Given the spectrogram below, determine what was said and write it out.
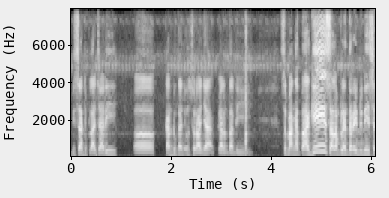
bisa dipelajari eh, kandungan unsurannya garam tadi. Semangat pagi, salam planter Indonesia.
